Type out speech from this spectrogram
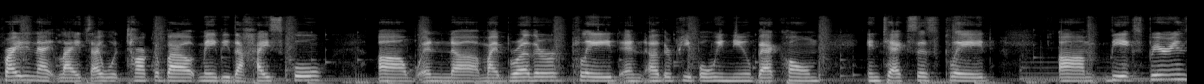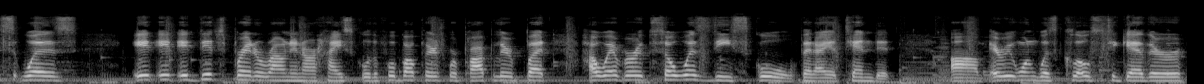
friday night lights i would talk about maybe the high school uh, when uh, my brother played and other people we knew back home in texas played um, the experience was it, it, it did spread around in our high school. The football players were popular, but however, so was the school that I attended. Um, everyone was close together.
